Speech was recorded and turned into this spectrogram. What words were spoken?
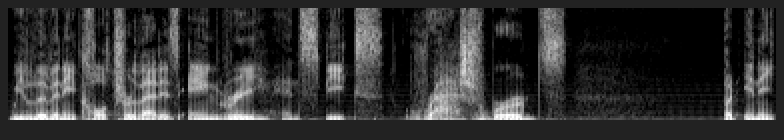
We live in a culture that is angry and speaks rash words, but in a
